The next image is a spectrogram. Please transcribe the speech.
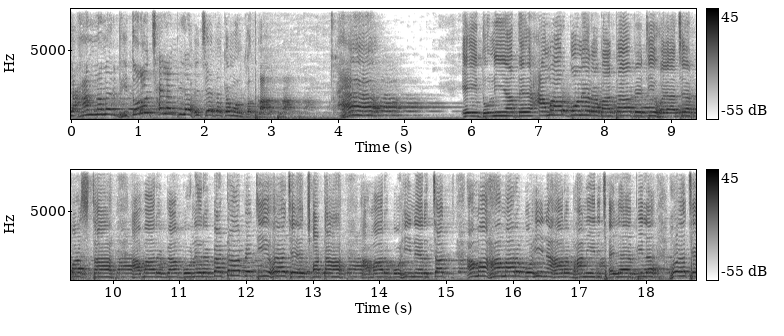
জাহান নামের ভিতরেও ছেলে পিলা হয়েছে, এটা কেমন কথা? হ্যাঁ এই দুনিয়াতে আমার বোনের বেটা বেটি হয়েছে পাঁচটা, আমার বোনের বেটা বেটি হয়েছে ছটা, আমার বহিনের চাচ আমার আমার বহিন আর ভানির ছেলে পিলে হয়েছে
